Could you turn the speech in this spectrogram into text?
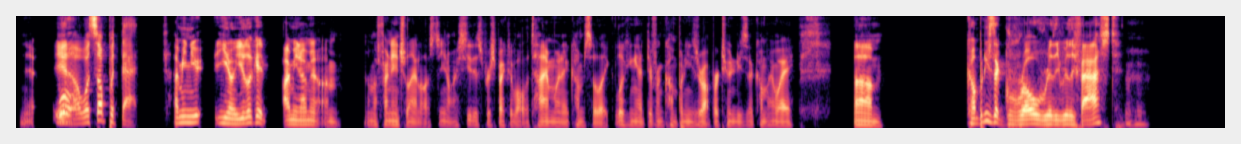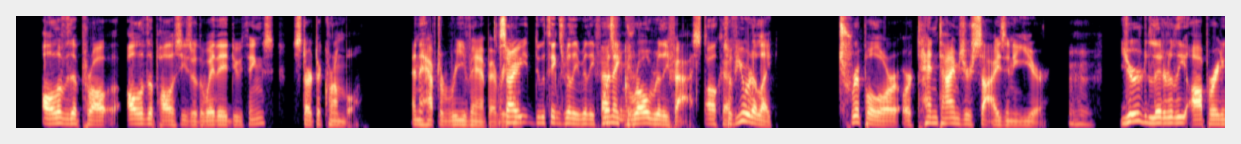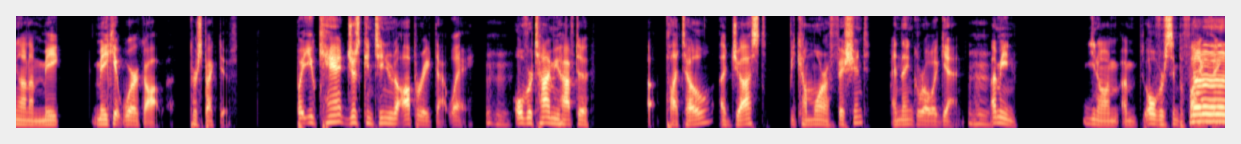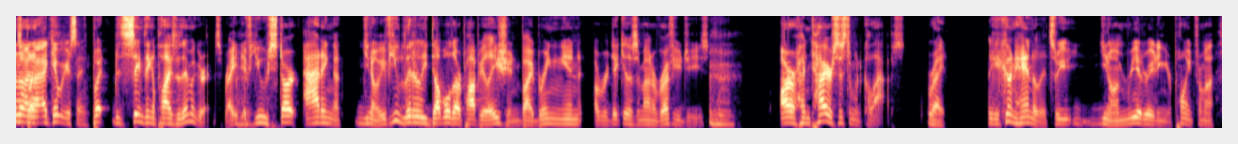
Yeah. You Well- know, what's up with that? I mean, you you know, you look at. I mean, I'm a, I'm I'm a financial analyst. You know, I see this perspective all the time when it comes to like looking at different companies or opportunities that come my way. Um, companies that grow really really fast, Mhm. all of the pro, all of the policies or the way they do things start to crumble, and they have to revamp everything. Sorry, do things really really fast when they you mean? grow really fast. Okay. So if you were to like triple or or ten times your size in a year, Mhm. you're literally operating on a make make it work op- perspective. But you can't just continue to operate that way. Mhm. Over time, you have to uh, plateau, adjust, become more efficient, and then grow again. Mhm. I mean, you know, I'm I'm oversimplifying No, no, no, things, no, but, no. I get what you're saying. but the same thing applies with immigrants, right? Mhm. If you start adding a, you know, if you literally doubled our population by bringing in a ridiculous amount of refugees, our entire system would collapse. Right. Like it couldn't handle it. So you you know, I'm reiterating your point from a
